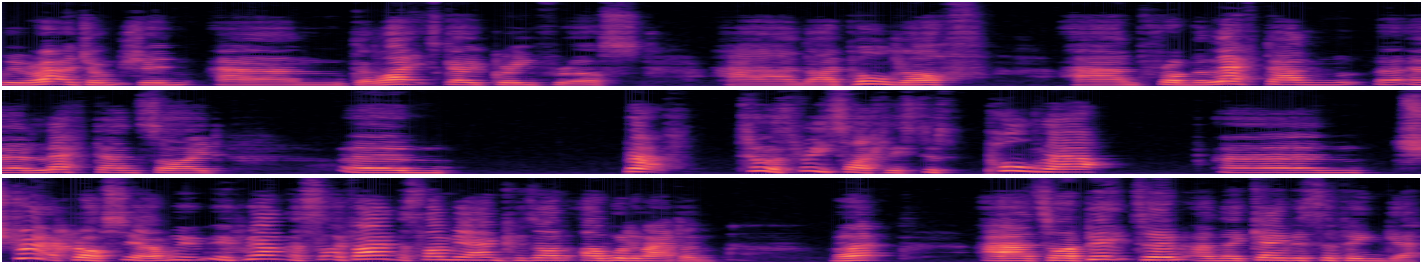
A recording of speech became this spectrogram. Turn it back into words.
we were at a junction, and the lights go green for us. And I pulled off, and from the left hand uh, left hand side, um, about two or three cyclists just pulled out and straight across. You know, we, if we hadn't if I hadn't slammed my anchors on, I would have had them, right? And so I bit them, and they gave us the finger,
